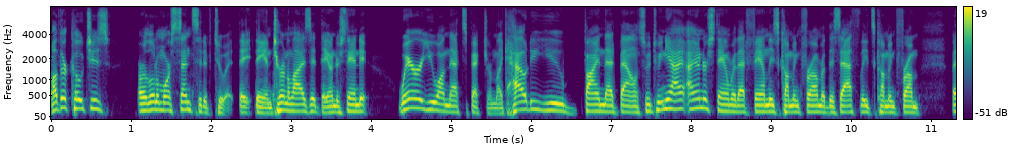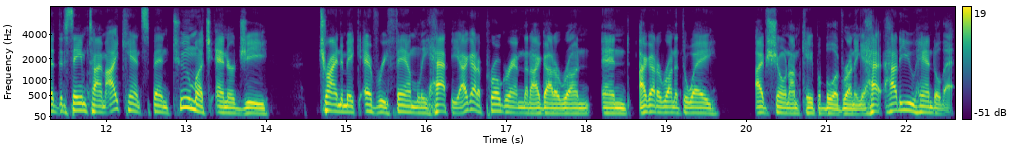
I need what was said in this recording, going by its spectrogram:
Other coaches are a little more sensitive to it. They they internalize it, they understand it. Where are you on that spectrum? Like how do you find that balance between yeah, I, I understand where that family's coming from or this athlete's coming from, But at the same time, I can't spend too much energy trying to make every family happy. I got a program that I got to run, and I got to run it the way I've shown I'm capable of running it. How, how do you handle that?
